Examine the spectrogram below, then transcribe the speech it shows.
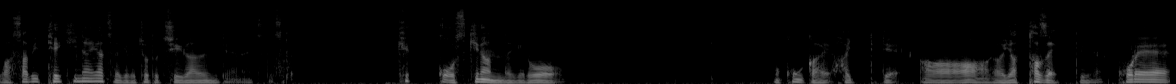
あ、わさび的なやつだけどちょっと違うみたいなやつでさ、結構好きなんだけど、今回入ってて、ああ、やったぜっていうね、これ、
